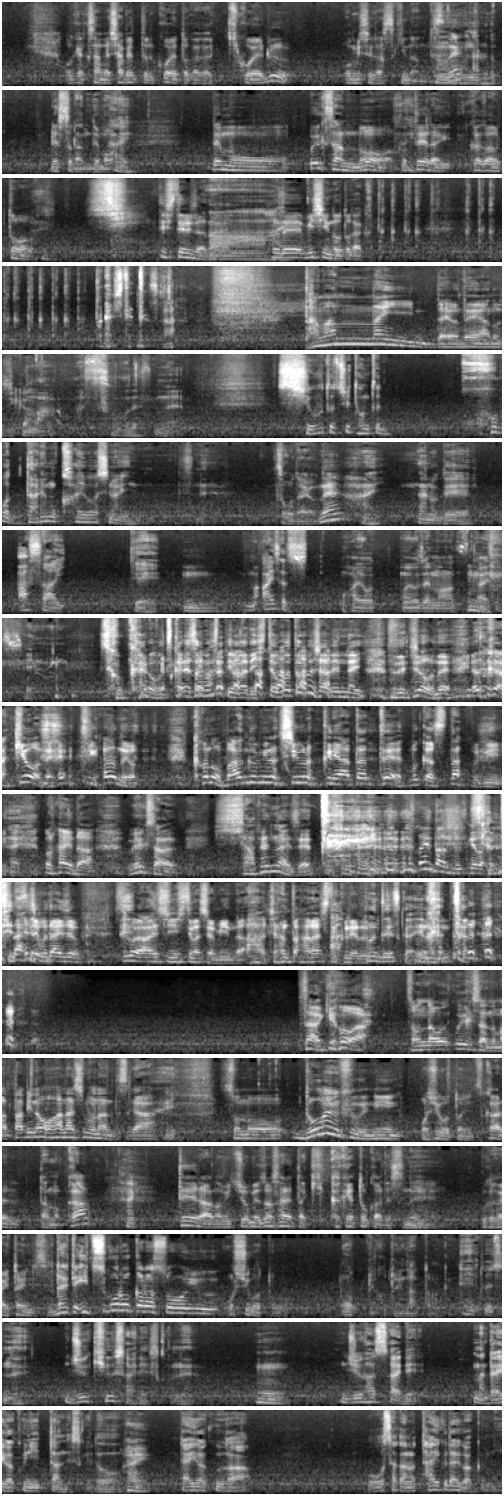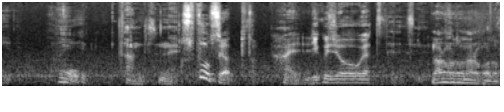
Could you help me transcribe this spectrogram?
お客さんが喋ってる声とかが聞こえるお店が好きなんですね、レストランでも、はいでも植木さんのはいテーラー伺うと、シーンってしてるじゃない。それでミシンの音がカタカタカタカタカタカタカタカタとかしててさたまんないんだよねあの時間、まあそうですね仕事中って本当にほぼ誰も会話しないんですねそうだよねはいなので朝行ってうんまあ挨拶しおはようおはようございますって挨拶して、そっからお疲れ様ってまで一言も喋んないでしょうね。いやだから今日ね違うのよ。この番組の収録にあたって僕はスタッフに、はい。この間「植木さん喋んないぜ」って言っといたんですけど大丈夫大丈夫。すごい安心してましたよみんな。あちゃんと話してくれる本当ですか？よかった。さあ今日はそんな植木さんのまあ旅のお話もなんですが、い。そのどういうふうにお仕事に就かれたのかはい。テーラーの道を目指されたきっかけとかですね、伺いたいんです大体いつ頃からそういうお仕事をっていうことになったわけえっ、とですね19歳ですかね。うん。18歳で、まあ、大学に行ったんですけど、はい。大学が大阪の体育大学にほ行ったんですね。うスポーツやってた？はい。陸上をやっててですね。なるほどなるほど。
